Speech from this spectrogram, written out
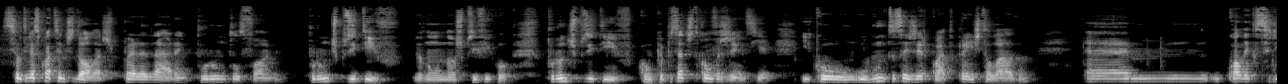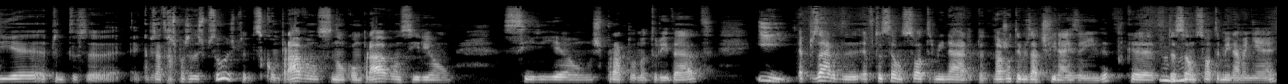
Se ele tivesse 400 dólares para darem por um telefone, por um dispositivo, ele não, não especificou, por um dispositivo com capacidades de convergência e com o Ubuntu 16.04 pré-instalado, um, qual é que seria portanto, a capacidade de resposta das pessoas? Portanto, se compravam, se não compravam, se iriam, se iriam esperar pela maturidade e, apesar de a votação só terminar, portanto, nós não temos dados finais ainda, porque a votação uhum. só termina amanhã,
